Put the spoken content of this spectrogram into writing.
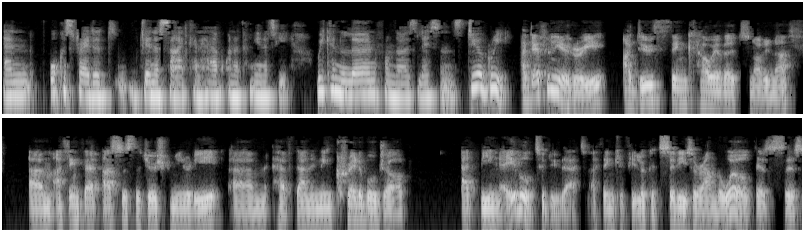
and orchestrated genocide can have on a community. We can learn from those lessons. Do you agree? I definitely agree. I do think, however, it's not enough. Um, I think that us as the Jewish community um, have done an incredible job at being able to do that. I think if you look at cities around the world, there's there's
